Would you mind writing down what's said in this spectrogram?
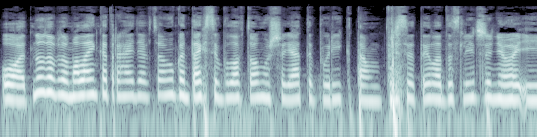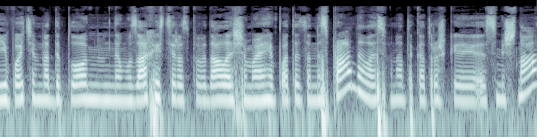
От, ну тобто, маленька трагедія в цьому контексті була в тому, що я типу рік там присвятила дослідженню, і потім на дипломному захисті розповідала, що моя гіпотеза не справдилась. Вона така трошки смішна.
